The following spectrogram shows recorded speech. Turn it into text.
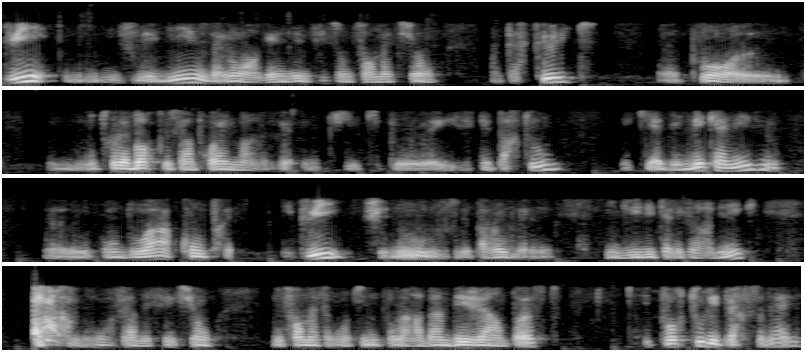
puis, je vous l'ai dit, nous allons organiser une session de formation interculte euh, pour montrer d'abord que c'est un problème qui, peut exister partout, et qu'il y a des mécanismes euh, qu'on doit contrer. Et puis, chez nous, je ai parlé d'une visite à l'école rabbinique, on va faire des sections de formation continue pour le rabbin déjà en poste et pour tous les personnels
